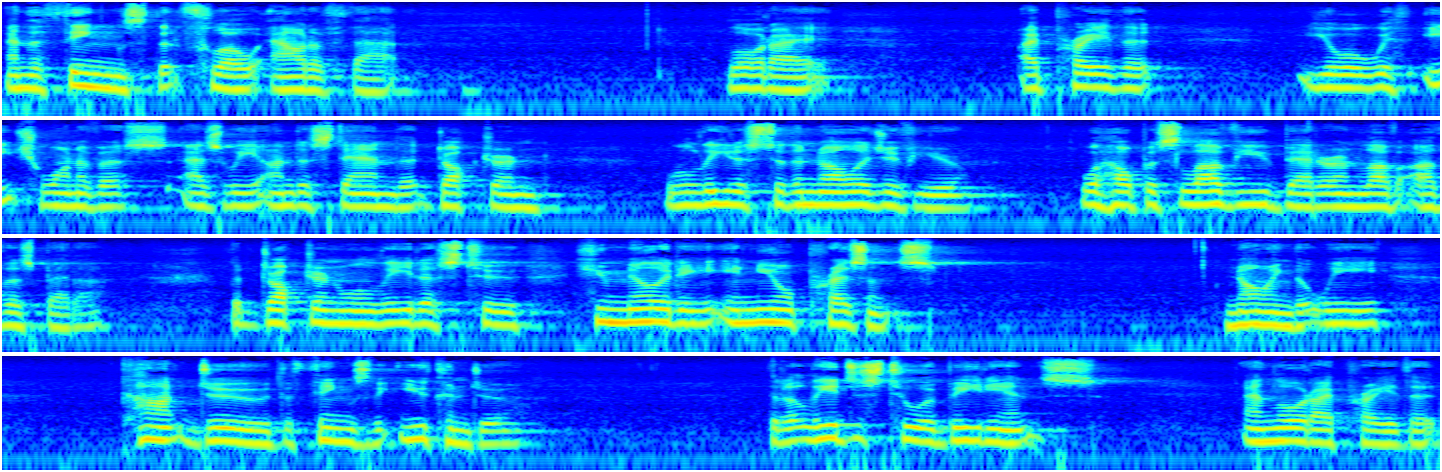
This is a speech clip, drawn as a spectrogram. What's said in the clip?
and the things that flow out of that. Lord, I, I pray that you are with each one of us as we understand that doctrine will lead us to the knowledge of you, will help us love you better and love others better. That doctrine will lead us to humility in your presence, knowing that we can't do the things that you can do. That it leads us to obedience. And Lord, I pray that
